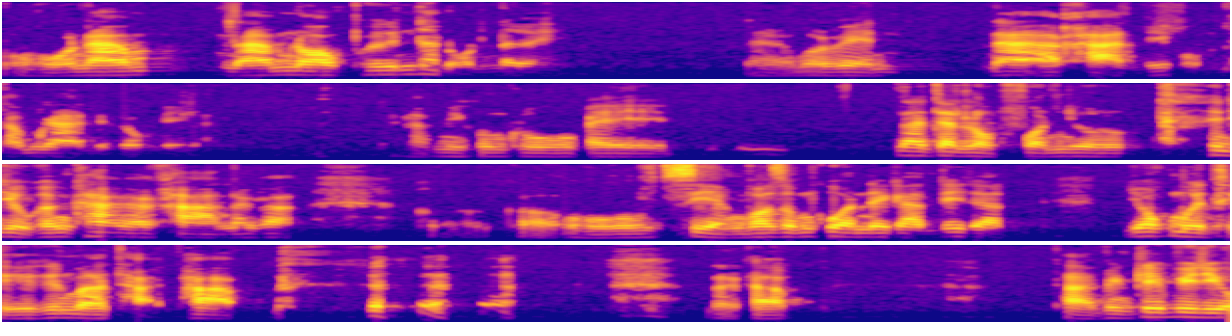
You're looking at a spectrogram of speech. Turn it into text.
โอ้โหน้ำน้ำนองพื้นถนนเลยนะครับบริเวณหน้าอาคารที่ผมทำงานอยู่ตรงนี้แหละนะครับ มีคุณครูไป น่าจะหลบฝนอยู่อยู่ข้างๆอาคารแล้วก็ก็ก็โอ้โหเสี่ยงพอสมควรในการที่จะยกมือถือขึ้นมาถ่ายภาพนะครับ ถ่ายเป็นคลิปวิดีโอ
